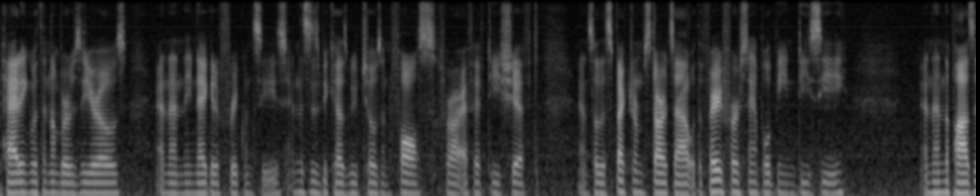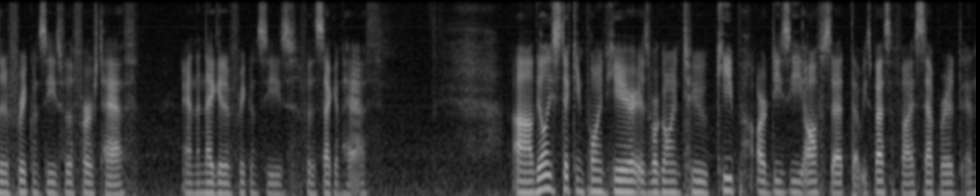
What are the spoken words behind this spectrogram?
padding with a number of zeros, and then the negative frequencies. And this is because we've chosen false for our FFT shift. And so the spectrum starts out with the very first sample being DC, and then the positive frequencies for the first half, and the negative frequencies for the second half. Uh, the only sticking point here is we're going to keep our DC offset that we specify separate, and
